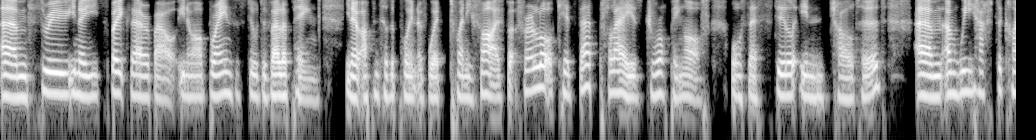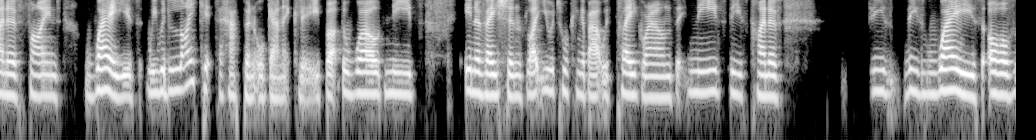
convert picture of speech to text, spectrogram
um, through you know you spoke there about you know our brains are still developing you know up until the point of we're 25 but for a lot of kids their play is dropping off whilst they're still in childhood. Um, and we have to kind of find ways we would like it to happen organically but the world needs innovations like you were talking about with playgrounds it needs these kind of these these ways of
